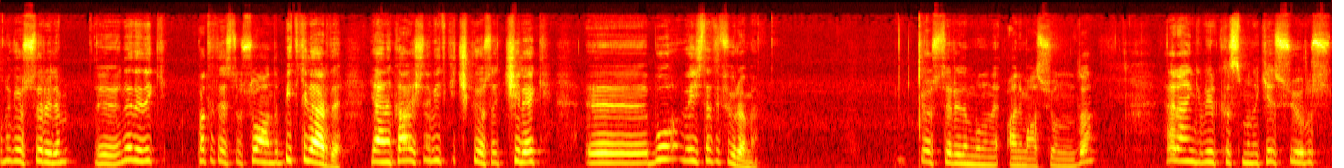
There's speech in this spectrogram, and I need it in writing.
Bunu gösterelim. E, ne dedik? Patateste, soğanda, bitkilerde. Yani karşına bitki çıkıyorsa çilek, e, bu vejetatif üreme. Gösterelim bunun animasyonunu da. Herhangi bir kısmını kesiyoruz.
